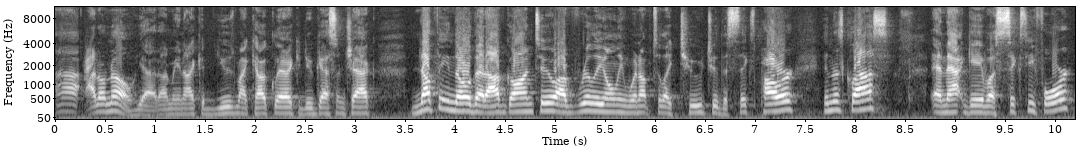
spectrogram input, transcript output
Uh, I don't know yet. I mean, I could use my calculator. I could do guess and check. Nothing, though, that I've gone to. I've really only went up to like 2 to the 6th power in this class. And that gave us 64.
